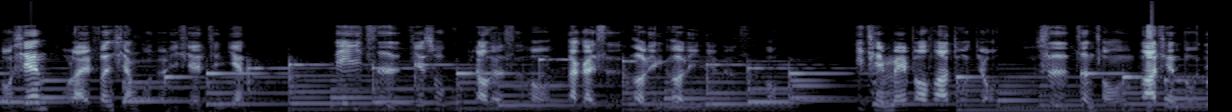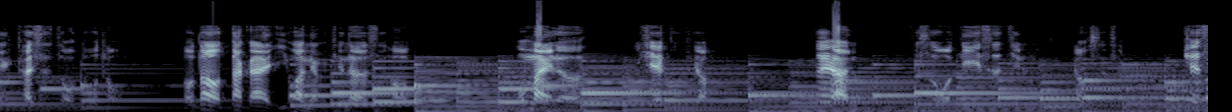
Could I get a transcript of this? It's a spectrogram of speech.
首先，我来分享我的一些经验。第一次接触股票的时候，大概是二零二零年的时候，疫情没爆发多久，股市正从八千多点开始走多头，走到大概一万两千的时候，我买了。一些股票，虽然这是我第一次进入股票市场，却是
